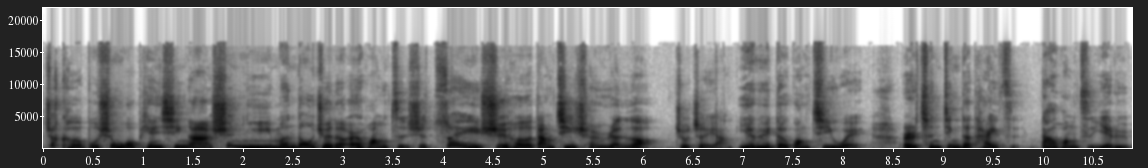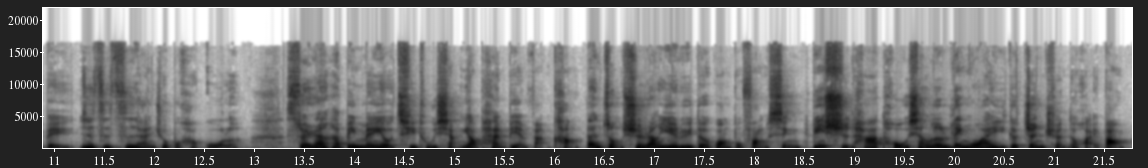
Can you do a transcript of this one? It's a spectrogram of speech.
这可不是我偏心啊，是你们都觉得二皇子是最适合当继承人了。就这样，耶律德光继位，而曾经的太子大皇子耶律倍日子自然就不好过了。虽然他并没有企图想要叛变反抗，但总是让耶律德光不放心，逼使他投向了另外一个政权的怀抱。”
